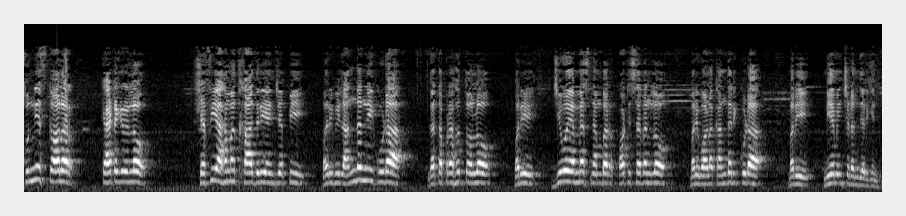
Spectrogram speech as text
సున్నీ స్కాలర్ కేటగిరీలో షఫీ అహ్మద్ ఖాద్రి అని చెప్పి మరి వీళ్ళందరినీ కూడా గత ప్రభుత్వంలో మరి జిఓఎంఎస్ నెంబర్ ఫార్టీ సెవెన్లో మరి వాళ్ళకందరికి కూడా మరి నియమించడం జరిగింది.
